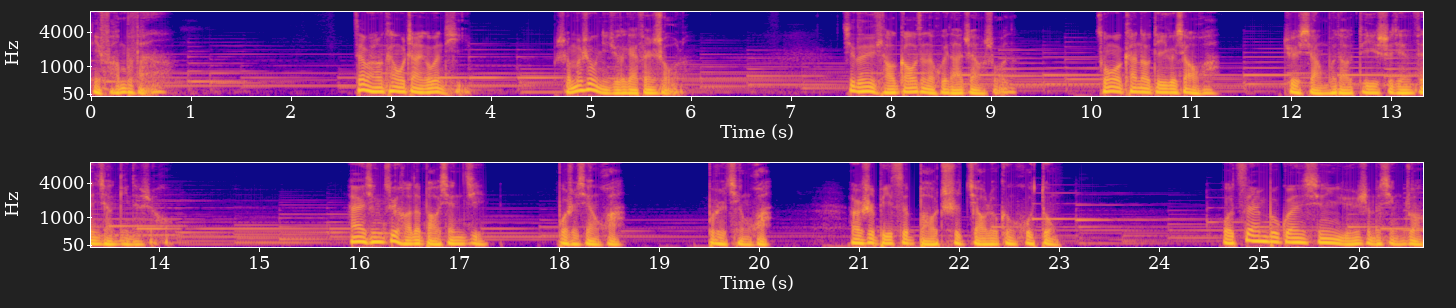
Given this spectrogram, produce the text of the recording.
你烦不烦啊？在网上看过这样一个问题：什么时候你觉得该分手了？记得那条高赞的回答这样说的：从我看到第一个笑话，却想不到第一时间分享给你的时候。爱情最好的保鲜剂，不是鲜花，不是情话，而是彼此保持交流跟互动。我自然不关心云什么形状，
